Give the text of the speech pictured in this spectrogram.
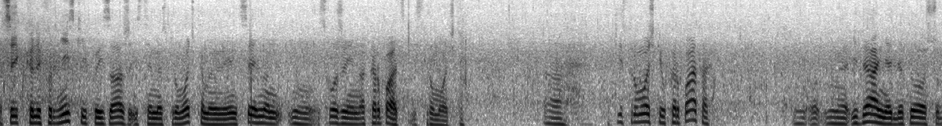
Оцей каліфорнійський пейзаж із цими струмочками, він сильно схожий на карпатські струмочки. Такі струмочки в Карпатах ідеальні для того, щоб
